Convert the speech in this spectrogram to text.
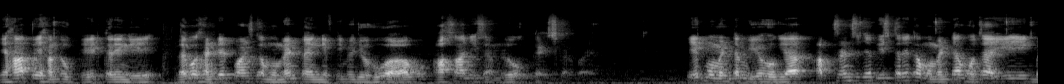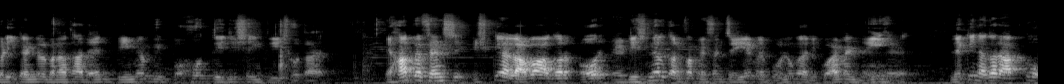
यहाँ पे हम लोग ट्रेड करेंगे। लगभग हंड्रेड पॉइंट्स का मोमेंट बैंक निफ्टी में जो हुआ, वो आसानी से हम लोग कैच कर एक मोमेंटम ये हो गया। अब फ्रेंड्स जब इस तरह का मोमेंटम होता है, ये एक बड़ी कैंडल बना था देन प्रीमियम भी बहुत तेज़ी से इंक्रीज होता है। यहाँ पे फ्रेंड्स इसके अलावा अगर और एडिशनल कंफर्मेशन चाहिए, मैं बोलूँगा रिक्वायरमेंट नहीं है, लेकिन अगर आपको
